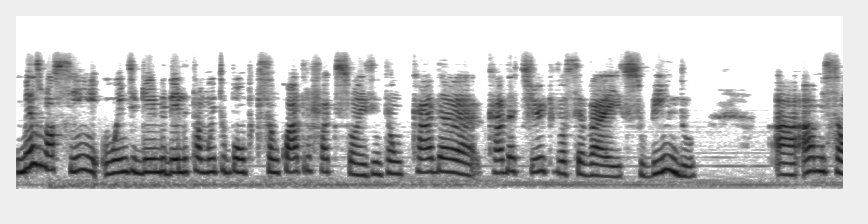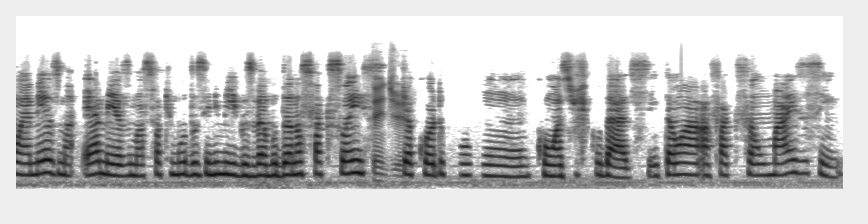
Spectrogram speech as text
Mesmo assim, o endgame dele tá muito bom, porque são quatro facções, então cada, cada tier que você vai subindo, a, a missão é a mesma? É a mesma, só que muda os inimigos, vai mudando as facções Entendi. de acordo com, com as dificuldades. Então a, a facção mais, assim,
